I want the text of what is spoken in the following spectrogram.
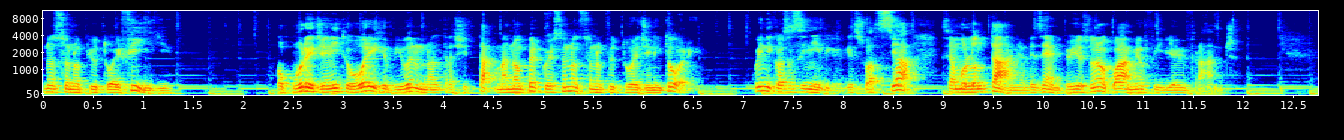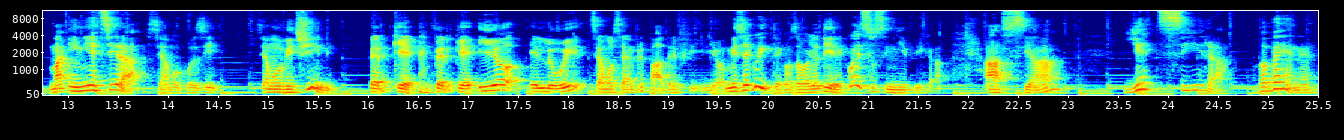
non sono più tuoi figli. Oppure i genitori che vivono in un'altra città, ma non per questo non sono più tuoi genitori. Quindi cosa significa? Che su Assia siamo lontani, ad esempio, io sono qua, mio figlio è in Francia. Ma in Yetzirah siamo così, siamo vicini. Perché? Perché io e lui siamo sempre padre e figlio. Mi seguite cosa voglio dire? Questo significa Assia Yetzira. Va bene?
